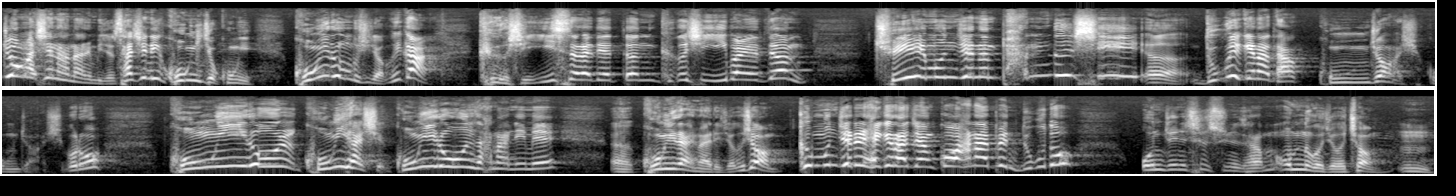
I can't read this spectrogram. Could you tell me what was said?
정하신 하나님이죠. 사실 이 공이죠, 공이. 공의로운 분이죠. 그러니까 그것이 이스라엘이 됐던 그것이 이방이 됐던 죄의 문제는 반드시 어, 누구에게나 다 공정하시, 공정하시고 그리고 공의로 공의하시, 공의로운 하나님의 어, 공이라 말이죠. 그렇죠? 그 문제를 해결하지 않고 하나 앞에 누구도 온전히 쓸 수 있는 사람은 없는 거죠. 그렇죠? 음.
